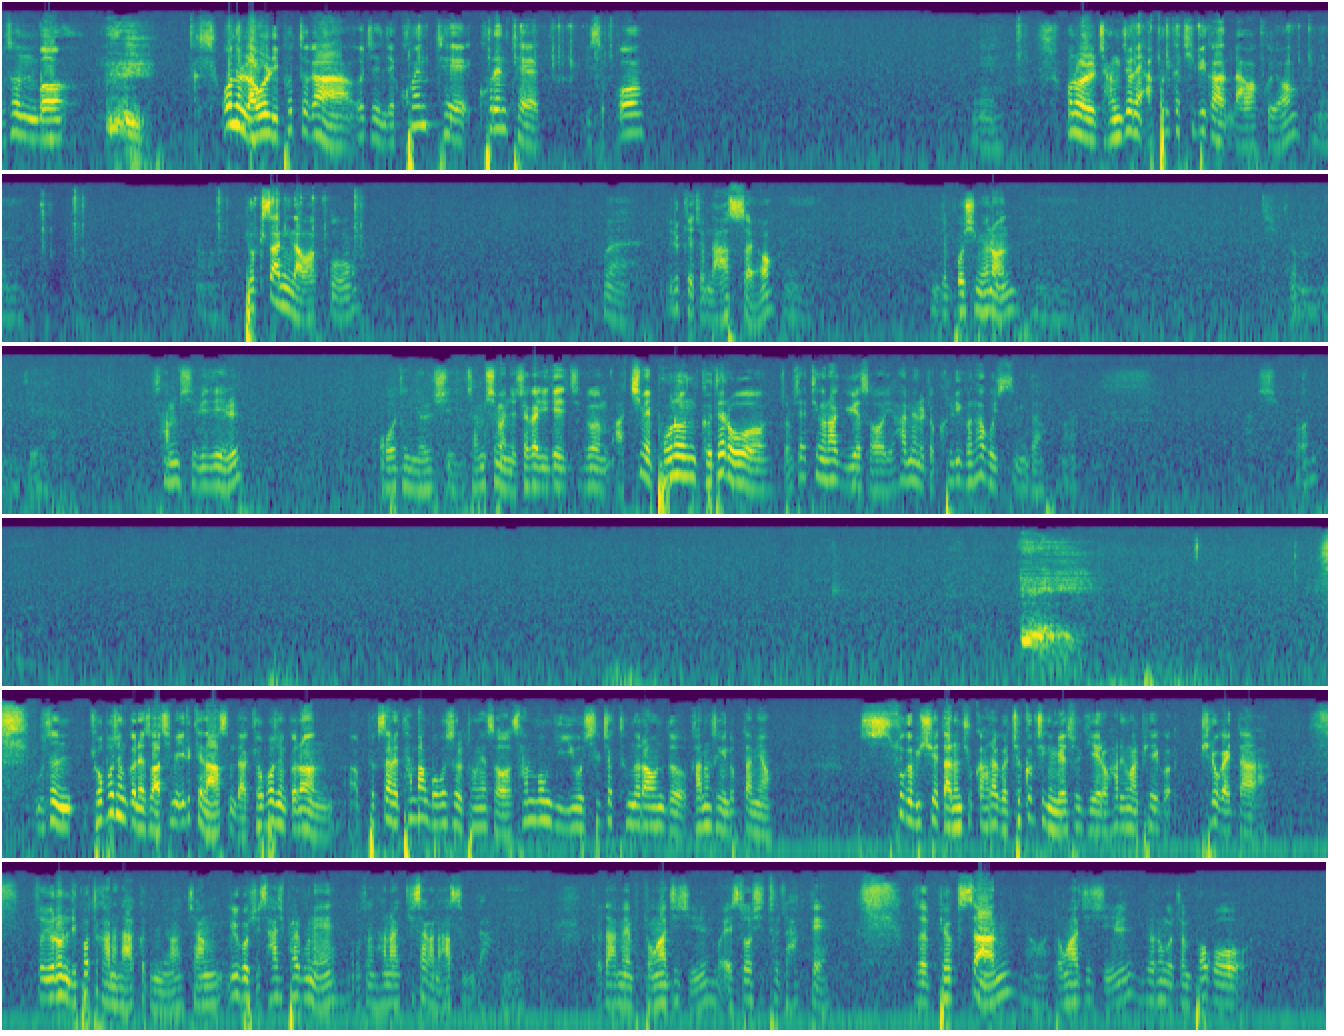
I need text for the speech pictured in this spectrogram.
우선 뭐 오늘 나올 리포트가 어제 이제 코엔테 코렌텍 있었고 예. 오늘 장전에 아프리카 TV가 나왔고요. 예. 어, 벽산이 나왔고 예. 이렇게 좀 나왔어요. 예. 이제 보시면은 예. 지금 이게 31일 오전 10시. 잠시만요. 제가 이게 지금 아침에 보는 그대로 좀 세팅을 하기 위해서 이 화면을 좀 클릭을 하고 있습니다. 10번. 우선 교보증권에서 아침에 이렇게 나왔습니다. 교보증권은 어, 벽산의 탐방 보고서를 통해서 3분기 이후 실적 turnaround 가능성이 높다며 수급 이슈에 따른 주가 하락을 적극적인 매수 기회로 활용할 필요가, 있다. 그래서 이런 리포트가 하나 나왔거든요. 장 7시 48분에 우선 하나 기사가 나왔습니다. 예. 그 다음에 동아지질, 뭐 SOC 투자 확대. 그래서 벽산, 어, 동아지질, 이런 거 좀 보고,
